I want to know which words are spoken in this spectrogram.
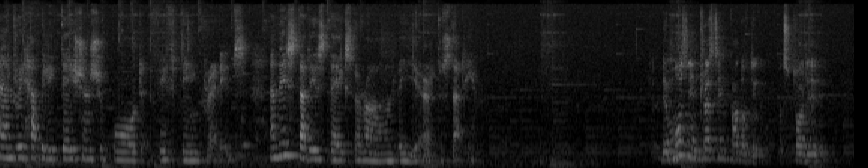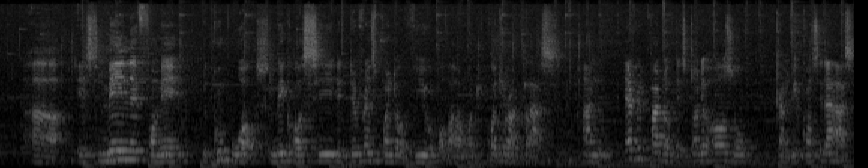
and rehabilitation support 15 credits. And these studies takes around a year to study. The most interesting part of the study uh, is mainly for me the group works make us see the different point of view of our multicultural class. And every part of the study also can be considered as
